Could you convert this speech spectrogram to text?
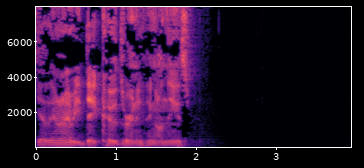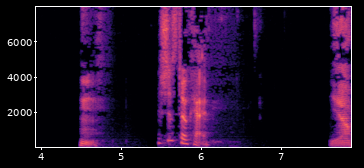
Yeah, they don't have any date codes or anything on these. Hmm. It's just okay. Yeah.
